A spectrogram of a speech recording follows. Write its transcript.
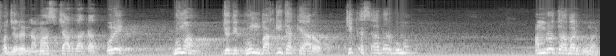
ফজরের নামাজ চার রাকাত পরে ঘুমাও। যদি ঘুম বাকি থাকে আরও, ঠিক আছে, আবার ঘুমাও। আমরাও তো আবার ঘুমাই।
